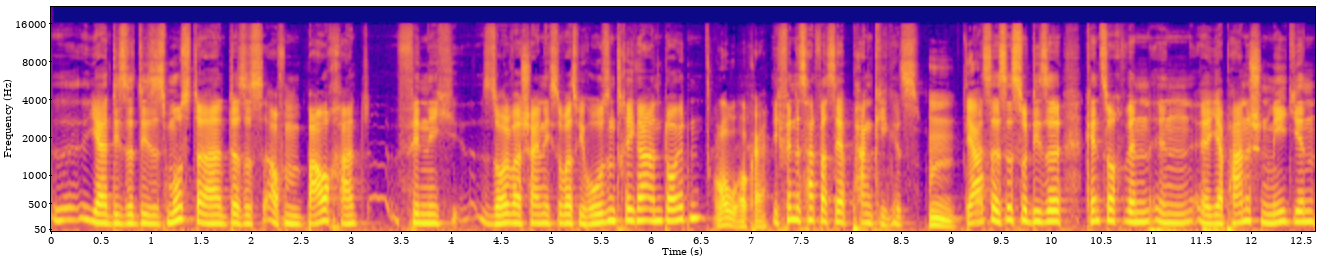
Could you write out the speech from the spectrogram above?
äh, ja diese, dieses Muster, das es auf dem Bauch hat, finde ich, soll wahrscheinlich sowas wie Hosenträger andeuten. Oh, okay. Ich finde, es hat was sehr Punkiges. Mm, ja. Du, es ist so diese, kennst du auch, wenn in äh, japanischen Medien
